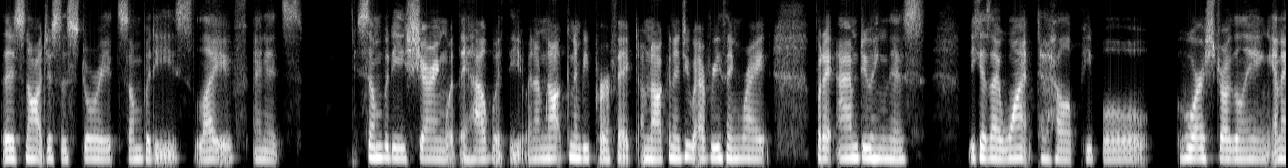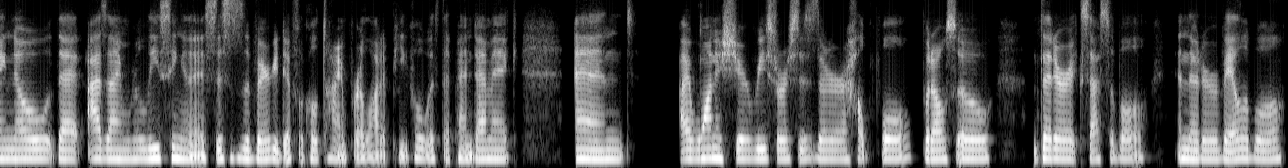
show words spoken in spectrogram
that it's not just a story it's somebody's life and it's somebody sharing what they have with you. And I'm not going to be perfect. I'm not going to do everything right, but I am doing this because I want to help people who are struggling. And I know that as I'm releasing this, this is a very difficult time for a lot of people with the pandemic. And I want to share resources that are helpful, but also that are accessible and that are available.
